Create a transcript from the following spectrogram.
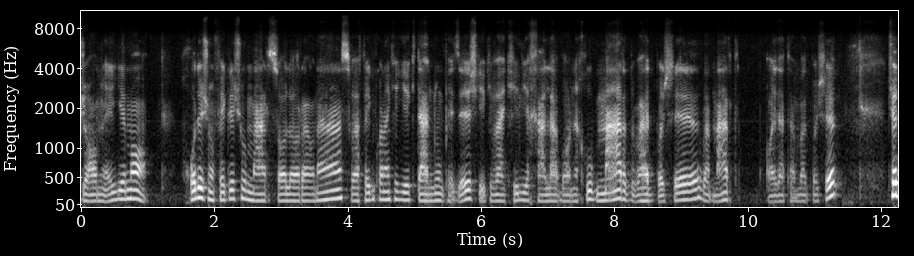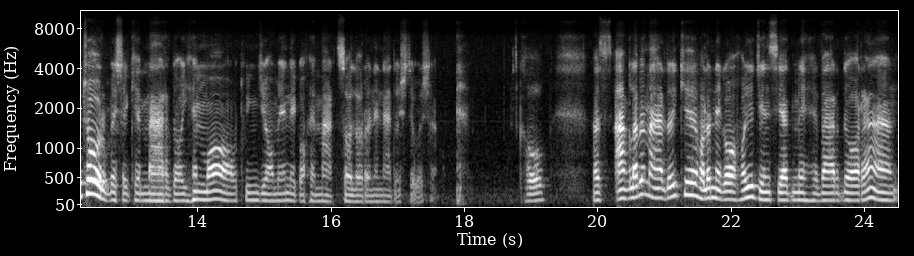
جامعه ما خودشون فکرشون مرد سالارانه است و فکر می‌کنن که یک دندون پزشک یک وکیل یک خلبان خوب مرد باید باشه و مرد قاعدتا باید باشه. چطور بشه که مردای ما تو این جامعه نگاه مرد سالارانه نداشته باشن؟ خب پس اغلب مردایی که حالا نگاه های جنسیت محور دارن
